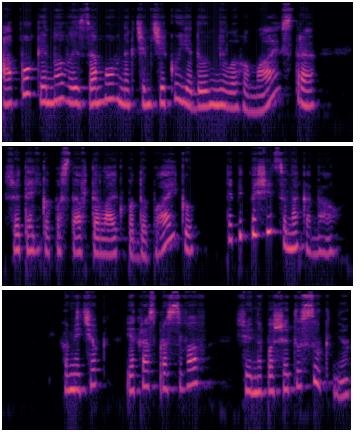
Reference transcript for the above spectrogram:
А поки новий замовник чимчикує до вмілого майстра, швиденько поставте лайк подобайку та підпишіться на канал. Хомячок якраз просував щойно пошиту сукню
